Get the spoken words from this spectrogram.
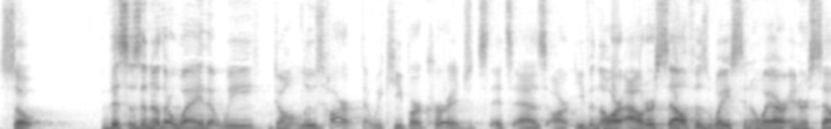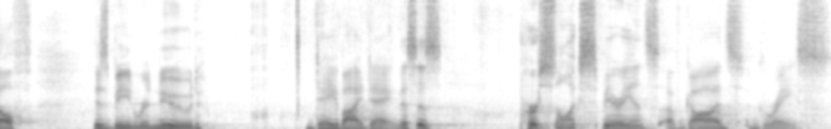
So, this is another way that we don't lose heart, that we keep our courage. It's, it's as our, even though our outer self is wasting away, our inner self is being renewed day by day. This is personal experience of God's grace,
